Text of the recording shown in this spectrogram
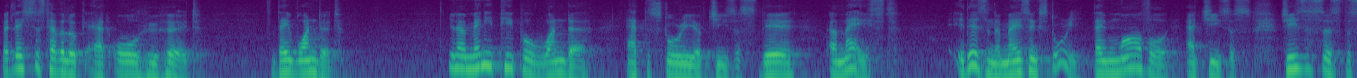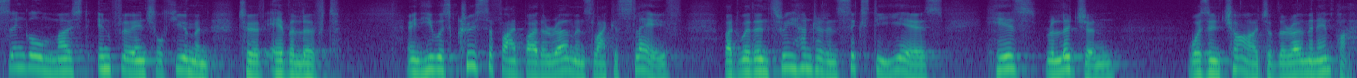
But let's just have a look at all who heard. They wondered. You know, many people wonder at the story of Jesus, they're amazed. It is an amazing story. They marvel at Jesus. Jesus is the single most influential human to have ever lived. I mean, he was crucified by the Romans like a slave, but within 360 years, his religion was in charge of the Roman Empire.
